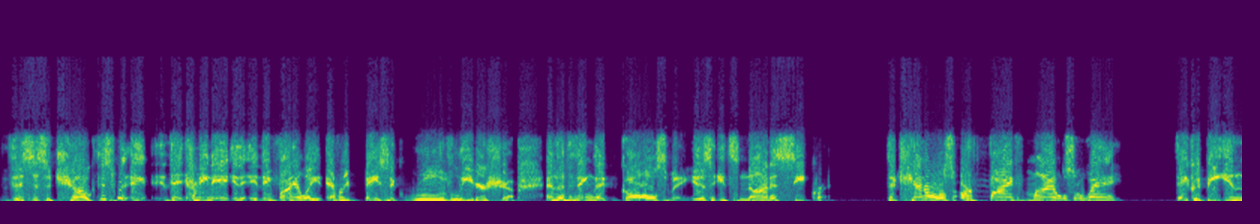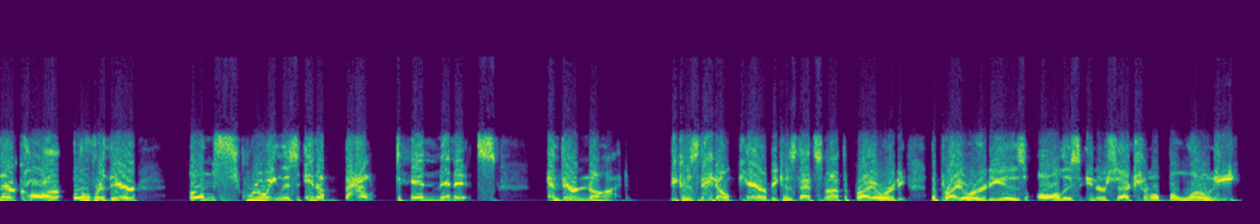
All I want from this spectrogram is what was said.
This is a joke. This was, they- I mean, it, it, they violate every basic rule of leadership. And the thing that galls me is it's not a secret. The generals are five miles away. They could be in their car over there unscrewing this in about 10 minutes. And they're not because they don't care, because that's not the priority. The priority is all this intersectional baloney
